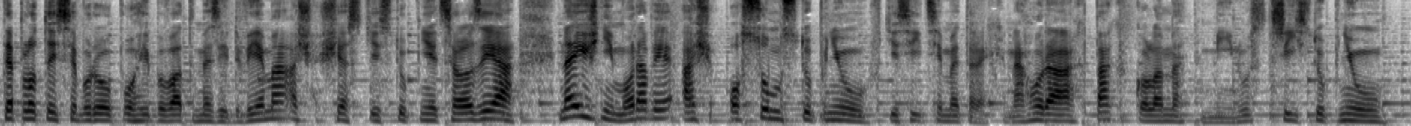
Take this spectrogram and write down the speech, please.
Teploty se budou pohybovat mezi dvěma až 6 stupni Celzia, na Jižní Moravě až 8 stupňů, v tisíci metrech na horách pak kolem minus 3 stupňů.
